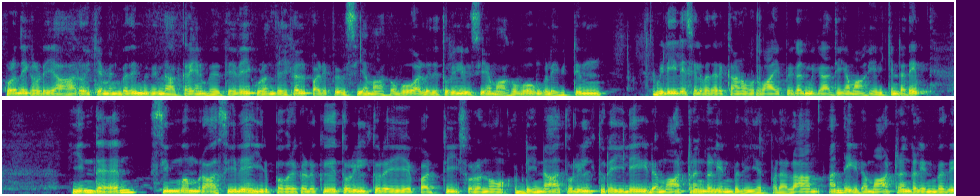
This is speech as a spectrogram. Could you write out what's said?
குழந்தைகளுடைய ஆரோக்கியம் என்பது மிகுந்த அக்கறை என்பது தேவை. குழந்தைகள் படிப்பு விஷயமாகவோ அல்லது தொழில் விஷயமாகவோ உங்களை விட்டு வெளியிலே செல்வதற்கான ஒரு வாய்ப்புகள் மிக அதிகமாக இருக்கின்றது. இந்த சிம்மம் ராசியிலே இருப்பவர்களுக்கு தொழில்துறையை பற்றி சொல்லணும் அப்படின்னா தொழில்துறையிலே இடமாற்றங்கள் என்பது ஏற்படலாம். அந்த இடமாற்றங்கள் என்பது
